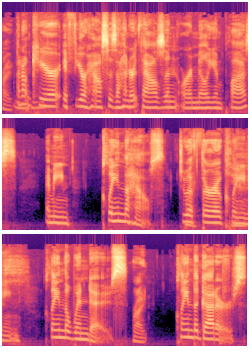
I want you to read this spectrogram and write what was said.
Right. I don't mm-hmm. care if your house is a hundred thousand or a million plus. I mean, clean the house, do a thorough cleaning, clean the windows, Right. clean the gutters.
